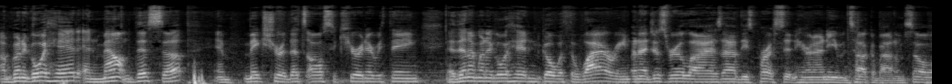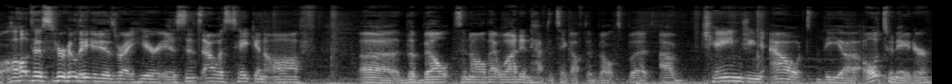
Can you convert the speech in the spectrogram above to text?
I'm gonna go ahead and mount this up and make sure that's all secure and everything. And then I'm gonna go ahead and go with the wiring. And I just realized I have these parts sitting here and I didn't even talk about them. So all this really is right here is since I was taking off uh, the belts and all that, well, I didn't have to take off the belts, but I'm changing out the uh, alternator,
